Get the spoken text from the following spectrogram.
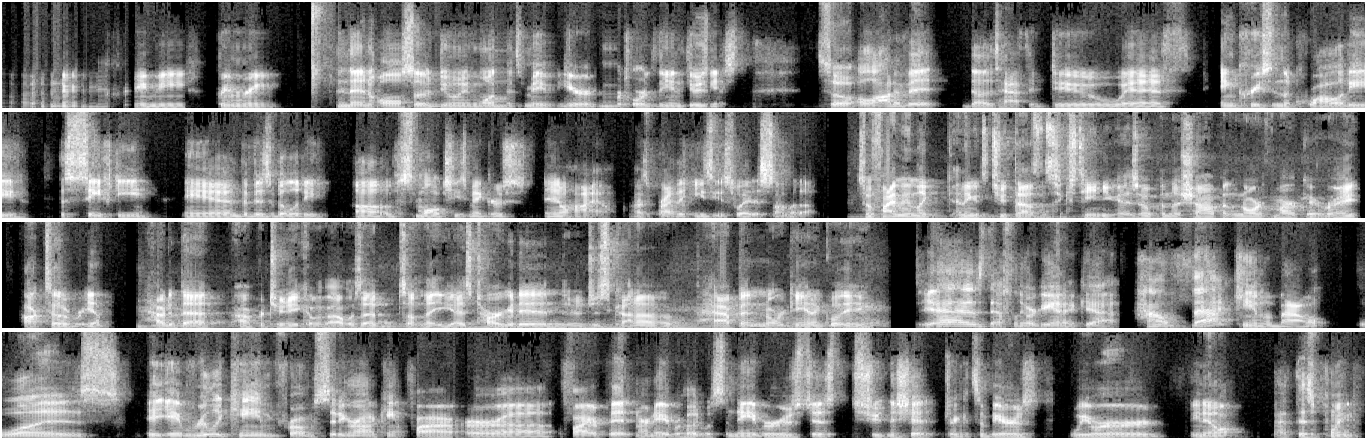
creamy creamery and then also doing one that's maybe geared more towards the enthusiast. So a lot of it does have to do with increasing the quality, the safety, and the visibility of small cheesemakers in Ohio. That's probably the easiest way to sum it up. So finally, like I think it's 2016, you guys opened the shop in the North Market, right? October. Yep. How did that opportunity come about? Was that something that you guys targeted? Did it just kind of happen organically? Yeah, it was definitely organic. Yeah. How that came about was it, it really came from sitting around a campfire or a fire pit in our neighborhood with some neighbors, just shooting the shit, drinking some beers. We were, you know, at this point,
